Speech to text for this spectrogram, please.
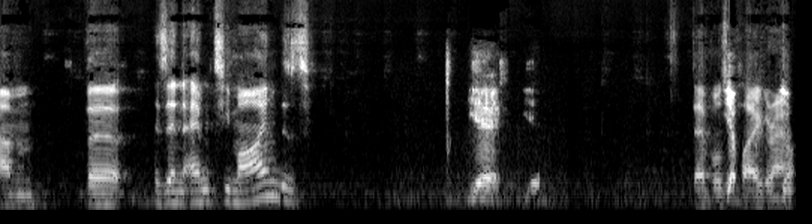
um the is an empty mind is Yeah, yeah. devil's Yep, playground. yep.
